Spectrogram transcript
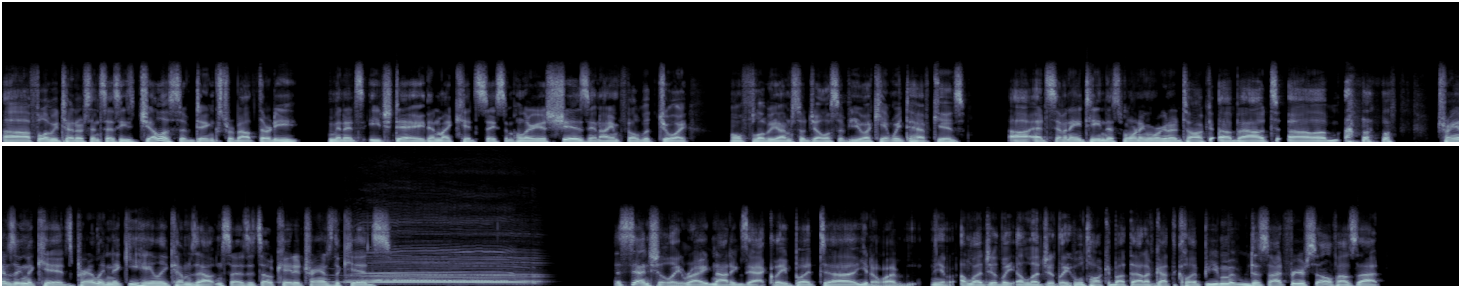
Uh, Floby Tenderson says he's jealous of Dinks for about 30 minutes each day. Then my kids say some hilarious shiz, and I am filled with joy. Oh, Floby, I'm so jealous of you. I can't wait to have kids. Uh, at 7:18 this morning, we're going to talk about um, transing the kids. Apparently, Nikki Haley comes out and says it's okay to trans the kids. Essentially, right? Not exactly, but uh, you know, I'm, you know, allegedly, allegedly. We'll talk about that. I've got the clip. You decide for yourself. How's that?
